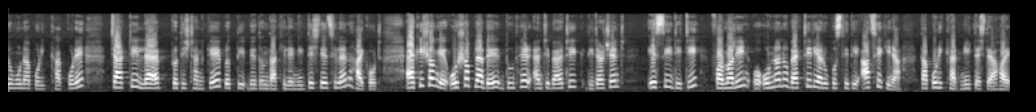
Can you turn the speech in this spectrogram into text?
নমুনা পরীক্ষা করে চারটি ল্যাব প্রতিষ্ঠানকে প্রতিবেদন দাখিলের নির্দেশ দিয়েছিলেন হাইকোর্ট। একই সঙ্গে ওইসব ল্যাবে দুধের অ্যান্টিবায়োটিক ডিটারজেন্ট, এসিডিটি, ফরমালিন ও অন্যান্য ব্যাকটেরিয়ার উপস্থিতি আছে কিনা তা পরীক্ষার নির্দেশ দেওয়া হয়।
